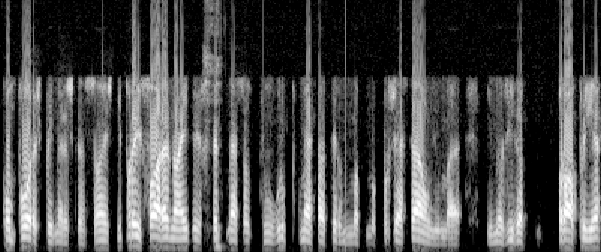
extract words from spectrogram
compor as primeiras canções e por aí fora, não é? E de repente começa, o grupo começa a ter uma, uma projeção e uma, e uma vida própria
